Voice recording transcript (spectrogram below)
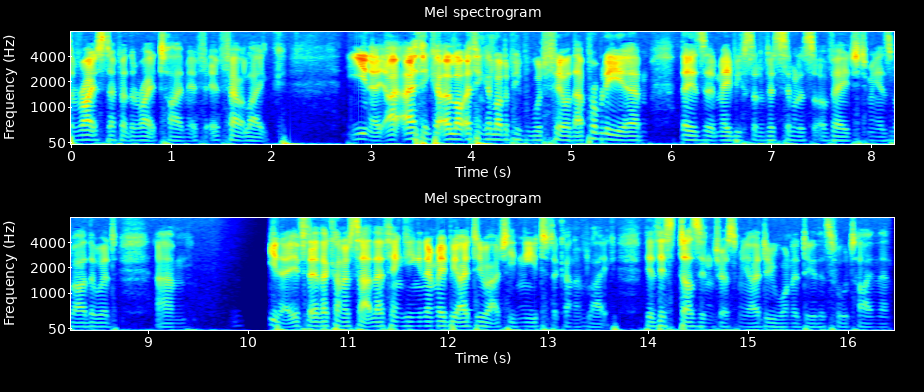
the right step at the right time. It it felt like you know, I, I think a lot. I think a lot of people would feel that. Probably um, those that maybe sort of a similar sort of age to me as well. They would, um, you know, if they're, they're kind of sat there thinking, you know, maybe I do actually need to kind of like, this does interest me, I do want to do this full time. Then,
